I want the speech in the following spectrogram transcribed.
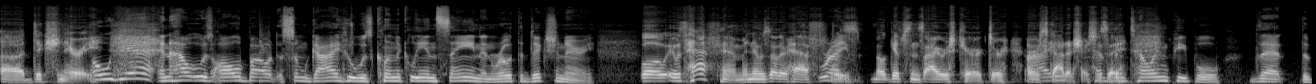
uh, dictionary. Oh yeah, and how it was all about some guy who was clinically insane and wrote the dictionary. Well, it was half him, and it was other half Right. was Mel Gibson's Irish character or Scottish, I should have say. been telling people that the,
